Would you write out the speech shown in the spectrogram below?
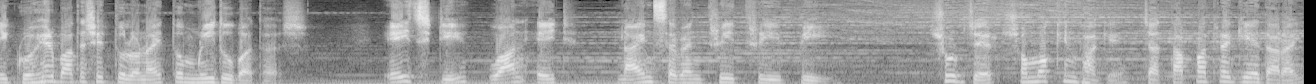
এই গ্রহের বাতাসের তুলনায় তো মৃদু বাতাস। H D one eight nine seven three three B সূর্যের সম্মুখীন ভাগে যার তাপমাত্রা গিয়ে দাঁড়ায়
